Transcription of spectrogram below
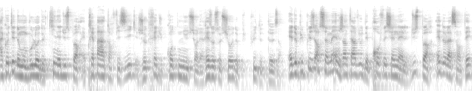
À côté de mon boulot de kiné du sport et préparateur physique, je crée du contenu sur les réseaux sociaux depuis plus de deux ans. Et depuis plusieurs semaines, j'interviewe des professionnels du sport et de la santé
